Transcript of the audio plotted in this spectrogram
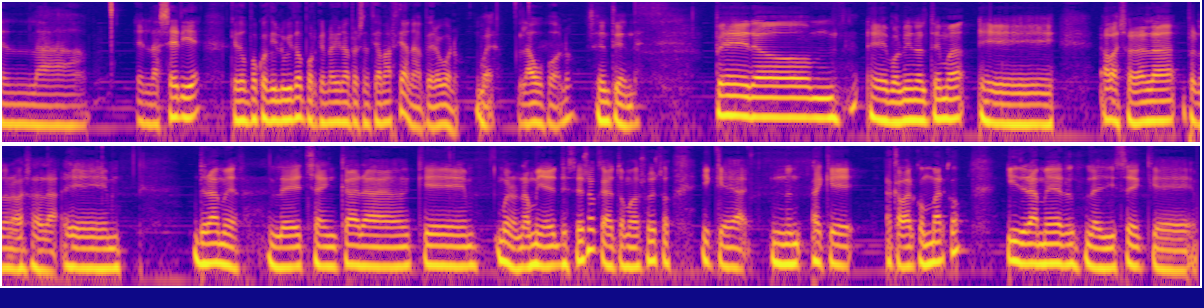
en la, en la serie quede un poco diluido porque no hay una presencia marciana. Pero bueno, Bueno, la hubo, ¿no? se entiende. Pero mm, eh, volviendo al tema, eh, Abasarala, perdón, Abasarala, eh, Dramer le echa en cara que, bueno, Naomi dice eso, que ha tomado su esto y que hay, que acabar con Marco. Y Dramer le dice que,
